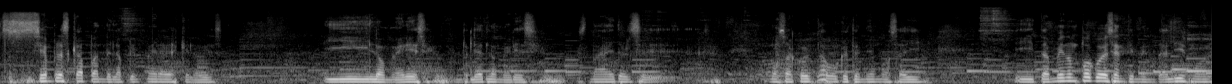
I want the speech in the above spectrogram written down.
siempre escapan de la primera vez que lo ves. Y lo merece, en realidad lo merece. Snyder se nos sacó el clavo que teníamos ahí. Y también un poco de sentimentalismo,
